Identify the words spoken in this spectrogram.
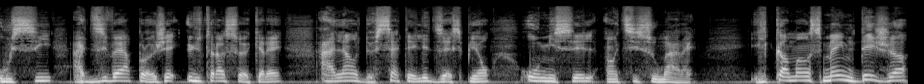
aussi à divers projets ultra secrets allant de satellites espions aux missiles anti-sous-marins. Il commence même déjà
